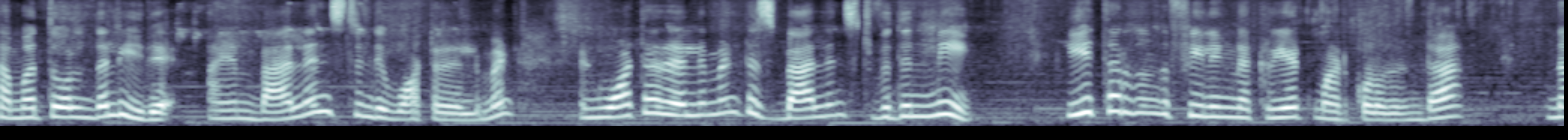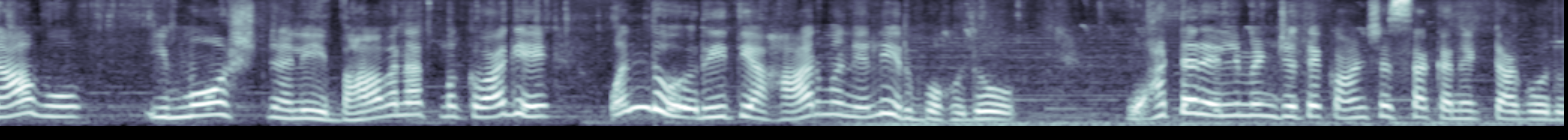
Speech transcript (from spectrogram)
ಸಮತೋಲನದಲ್ಲಿ ಇದೆ. I am balanced in the water element and water element is balanced within me ಈ ಥರದೊಂದು ಫೀಲಿಂಗ್ನ ಕ್ರಿಯೇಟ್ ಮಾಡ್ಕೊಳ್ಳೋದ್ರಿಂದ ನಾವು ಇಮೋಷ್ನಲಿ ಭಾವನಾತ್ಮಕವಾಗಿ ಒಂದು ರೀತಿಯ ಹಾರ್ಮೋನಿಯಲ್ಲಿ ಇರಬಹುದು. ವಾಟರ್ ಎಲಿಮೆಂಟ್ ಜೊತೆ ಕಾನ್ಷಿಯಸ್ ಆಗಿ ಕನೆಕ್ಟ್ ಆಗೋದು,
